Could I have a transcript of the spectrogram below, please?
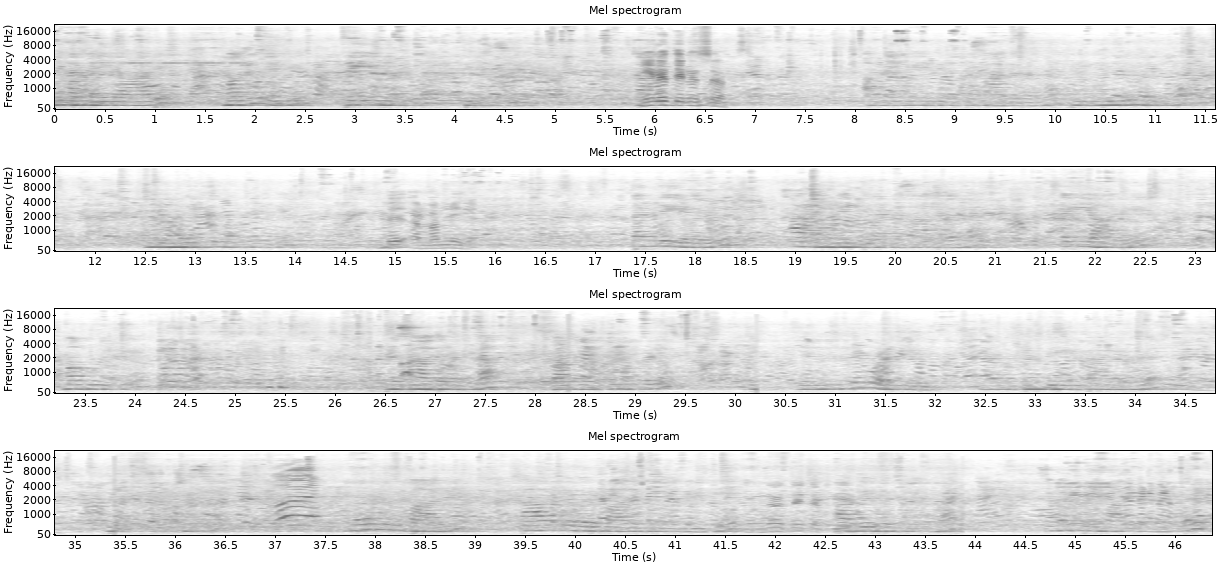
ನಿಮ್ಮ ಕೈಯಾರೆ ಮಗುವಿಗೆ ಪ್ರೇಮ ತಿನ್ನಿಸಿ. ತಿನ್ನಿಸ ಆಮೇಲೆ ನೈವೇದ್ಯದ ಪ್ರಸಾದವನ್ನ ಪ್ರೇಮದಿಂದ ನಮ್ಮ ಮುದ್ದು ಮಕ್ಕಳಿಗೆ ಬೇ ಮಮ್ಮಿಗೆ ತಂದೆಯವರು ಆ ನೈವೇದ್ಯದ ಪ್ರಸಾದವನ್ನು ಕೈಯಾರೆ ಮಗುವಿಗೆ ಪ್ರಸಾದವನ್ನ ಮುದ್ದು ಮಕ್ಕಳು ಎಲ್ಲರಿಗೂ ಅಡುಗೆ ನಮ್ಮ ತಂದೆ ತಾಯಿಯವರ ಮೂರು ಬಾರಿ ತಾಯಿಯವರ ಪಾದಕಮಲಗಳಿಗೆ ಅಗರಬತ್ತಿಯನ್ನ ஆகிறது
